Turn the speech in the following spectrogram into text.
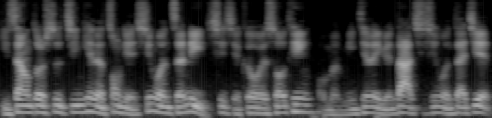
以上就是今天的重点新闻整理，谢谢各位收听，我们明天的元大期新闻再见。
